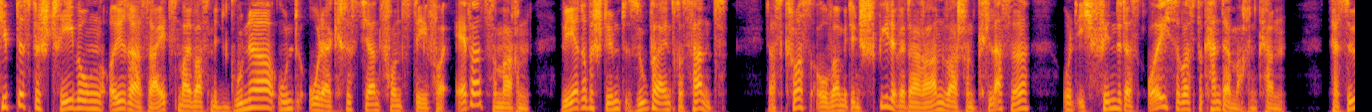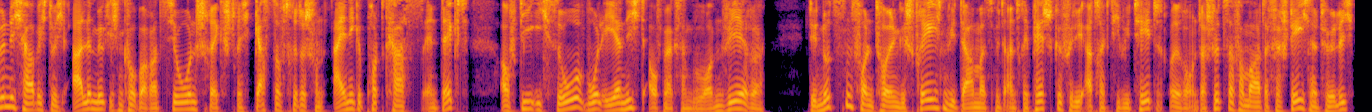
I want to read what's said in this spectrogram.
Gibt es Bestrebungen eurerseits mal was mit Gunnar und oder Christian von Stay Forever zu machen? Wäre bestimmt super interessant. Das Crossover mit den Spieleveteranen war schon klasse und ich finde, dass euch sowas bekannter machen kann. Persönlich habe ich durch alle möglichen Kooperationen, Schrägstrich Gastauftritte schon einige Podcasts entdeckt, auf die ich so wohl eher nicht aufmerksam geworden wäre. Den Nutzen von tollen Gesprächen, wie damals mit André Peschke, für die Attraktivität eurer Unterstützerformate verstehe ich natürlich,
